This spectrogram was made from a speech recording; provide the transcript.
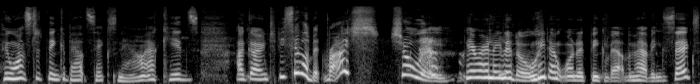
who wants to think about sex now? Our kids are going to be celibate, right? Surely. They're only little. We don't want to think about them having sex.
